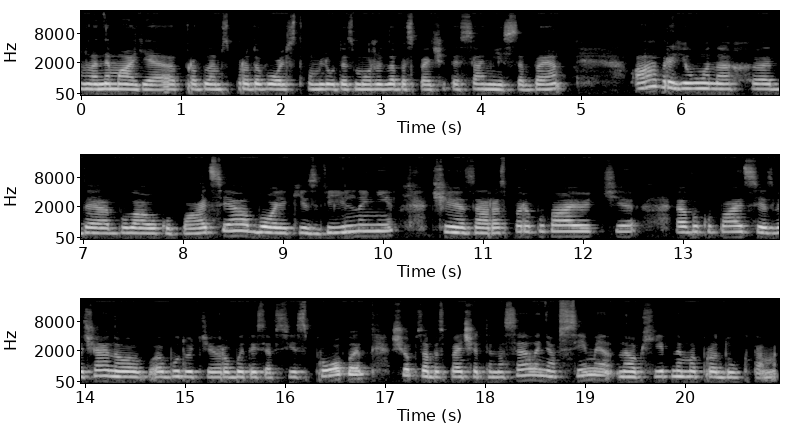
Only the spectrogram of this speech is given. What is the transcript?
немає проблем з продовольством, люди зможуть забезпечити самі себе. А в регіонах, е, де була окупація, або які звільнені, чи зараз перебувають е, в окупації, звичайно, будуть робитися всі спроби, щоб забезпечити населення всіми необхідними продуктами.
